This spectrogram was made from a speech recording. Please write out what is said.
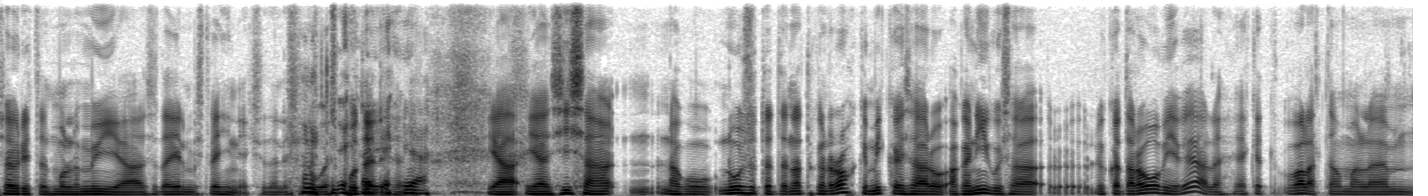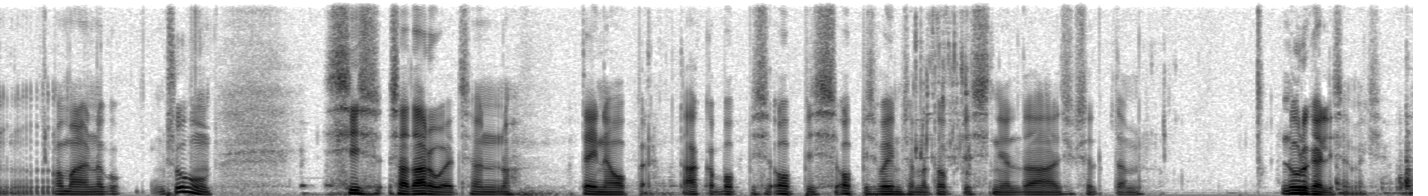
sa üritad mulle müüa seda eelmist veini, eks ju, ta on lihtsalt uues pudelis onju. ja, ja siis sa nagu nuusutad natukene rohkem, ikka ei saa aru, aga nii kui sa lükkad aroomi peale ehk et valata omale, omale nagu suhu, siis saad aru, et see on noh, teine ooper, ta hakkab hoopis, hoopis, hoopis võimsamalt, hoopis nii-öelda siukselt ähm, nurgelisem, eks ju.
